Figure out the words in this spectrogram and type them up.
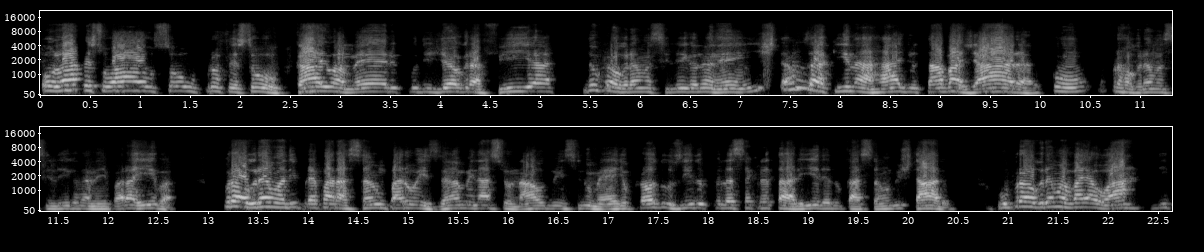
Olá, pessoal. Sou o professor Caio Américo de Geografia do programa Se Liga no Enem. Estamos aqui na Rádio Tabajara com o programa Se Liga no Enem Paraíba. Programa de preparação para o Exame Nacional do Ensino Médio, produzido pela Secretaria de Educação do Estado. O programa vai ao ar de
